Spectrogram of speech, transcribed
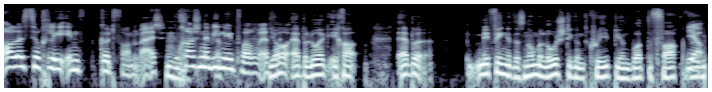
alles so ein bisschen in good fun, weißt du? Du kannst ihnen wie nichts vorwerfen. Ja, eben, schau, ich habe, eben, wir finden das nur lustig und creepy und what the fuck, Ja. weil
